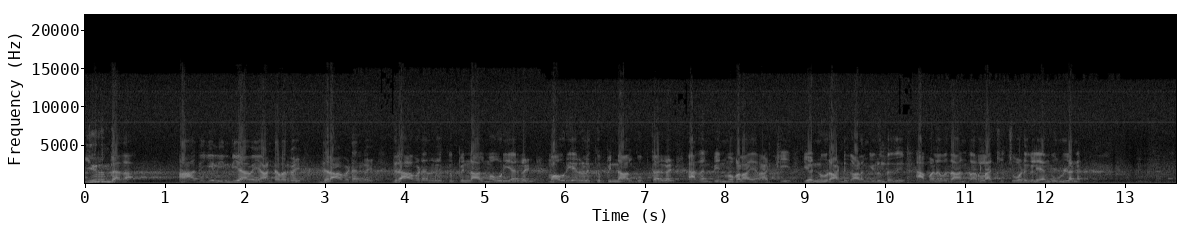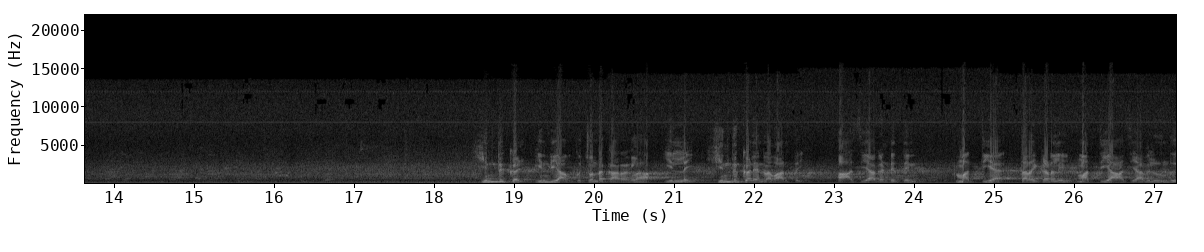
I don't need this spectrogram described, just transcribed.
இருந்ததா? ஆதியில் இந்தியாவை ஆண்டவர்கள் திராவிடர்கள். திராவிடர்களுக்கு பின்னால் மௌரியர்கள் மௌரியர்களுக்கு பின்னால் குப்தர்கள் அதன் பின் முகலாயர் ஆட்சி எண்ணூறு ஆண்டு காலம் இருந்தது. அவ்வளவுதான் வரலாற்று சுவடுகளே அங்கு உள்ளன. இந்துக்கள் இந்தியாவுக்கு சொந்தக்காரர்களா? இல்லை. இந்துக்கள் என்ற வார்த்தை ஆசியா கண்டத்தின் மத்திய தரைக்கடலில் மத்திய ஆசியாவிலிருந்து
